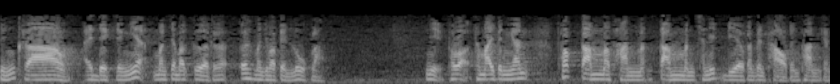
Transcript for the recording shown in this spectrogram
ถึงคราว ไอเด็กอย่างเนี้ยมันจะมาเกิดแล้วเออมันจะมาเป็นลูกเรา นี่ เพราะว่าทำไมเป็นงั้น เพราะกรรมมาพันกรรมมันชนิดเดียวกันเป็นเผ่าเป็นพันกัน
